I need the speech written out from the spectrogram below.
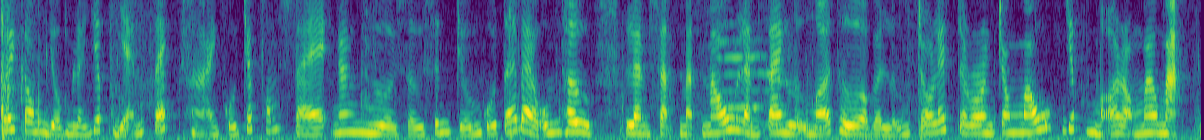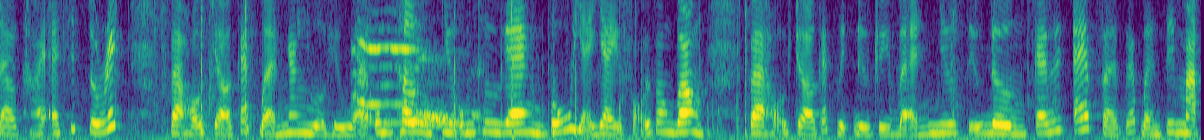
với công dụng là giúp giảm tác hại của chất phóng xạ, ngăn ngừa sự sinh trưởng của tế bào ung thư, làm sạch mạch máu, làm tan lượng mỡ thừa và lượng cholesterol trong máu, giúp mở rộng mao mạch, đào thải axit uric và hỗ trợ các bệnh ngăn ngừa hiệu quả ung thư như ung thư gan, vú, dạ dày, phổi vân vân và hỗ trợ các việc điều trị bệnh như tiểu đường, cao huyết áp và các bệnh tim mạch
